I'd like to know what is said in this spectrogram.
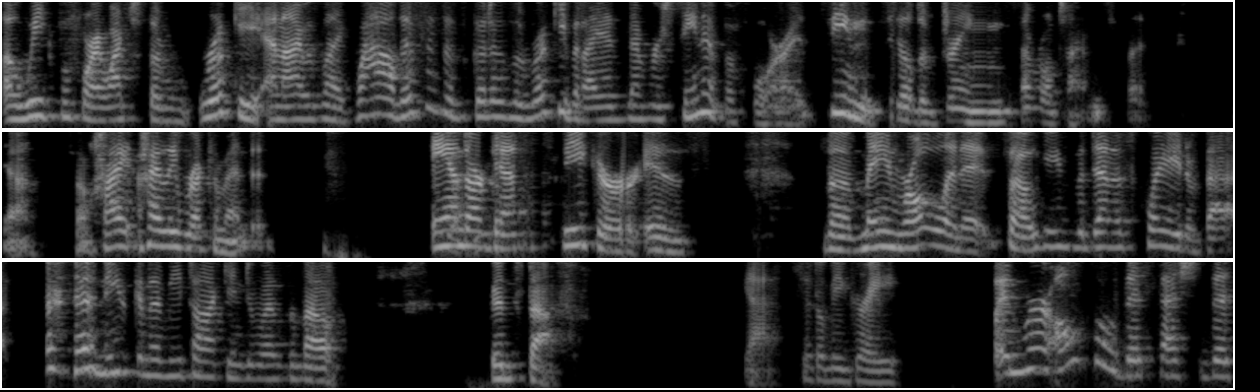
a week before I watched the rookie, and I was like, wow, this is as good as the rookie, but I had never seen it before. I'd seen Field of Dreams several times, but yeah, so high, highly recommended. And our guest speaker is the main role in it. So he's the Dennis Quaid of that. and he's going to be talking to us about good stuff. Yes, it'll be great. And we're also this session, this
